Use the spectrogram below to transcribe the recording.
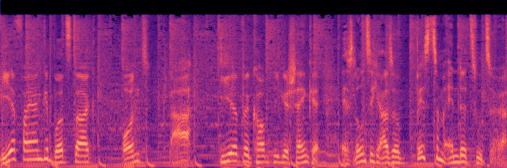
Wir feiern Geburtstag und klar, ihr bekommt die Geschenke. Es lohnt sich also bis zum Ende zuzuhören.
